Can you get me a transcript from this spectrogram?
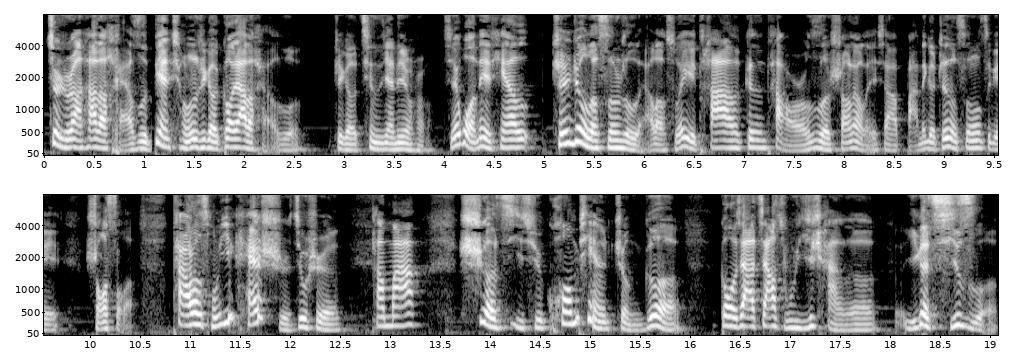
这就让他的孩子变成了这个高家的孩子。这个亲子鉴定上，结果那天真正的私生子来了，所以他跟他儿子商量了一下，把那个真的私生子给烧死了。他儿子从一开始就是他妈设计去诓骗整个高家家族遗产的一个棋子，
